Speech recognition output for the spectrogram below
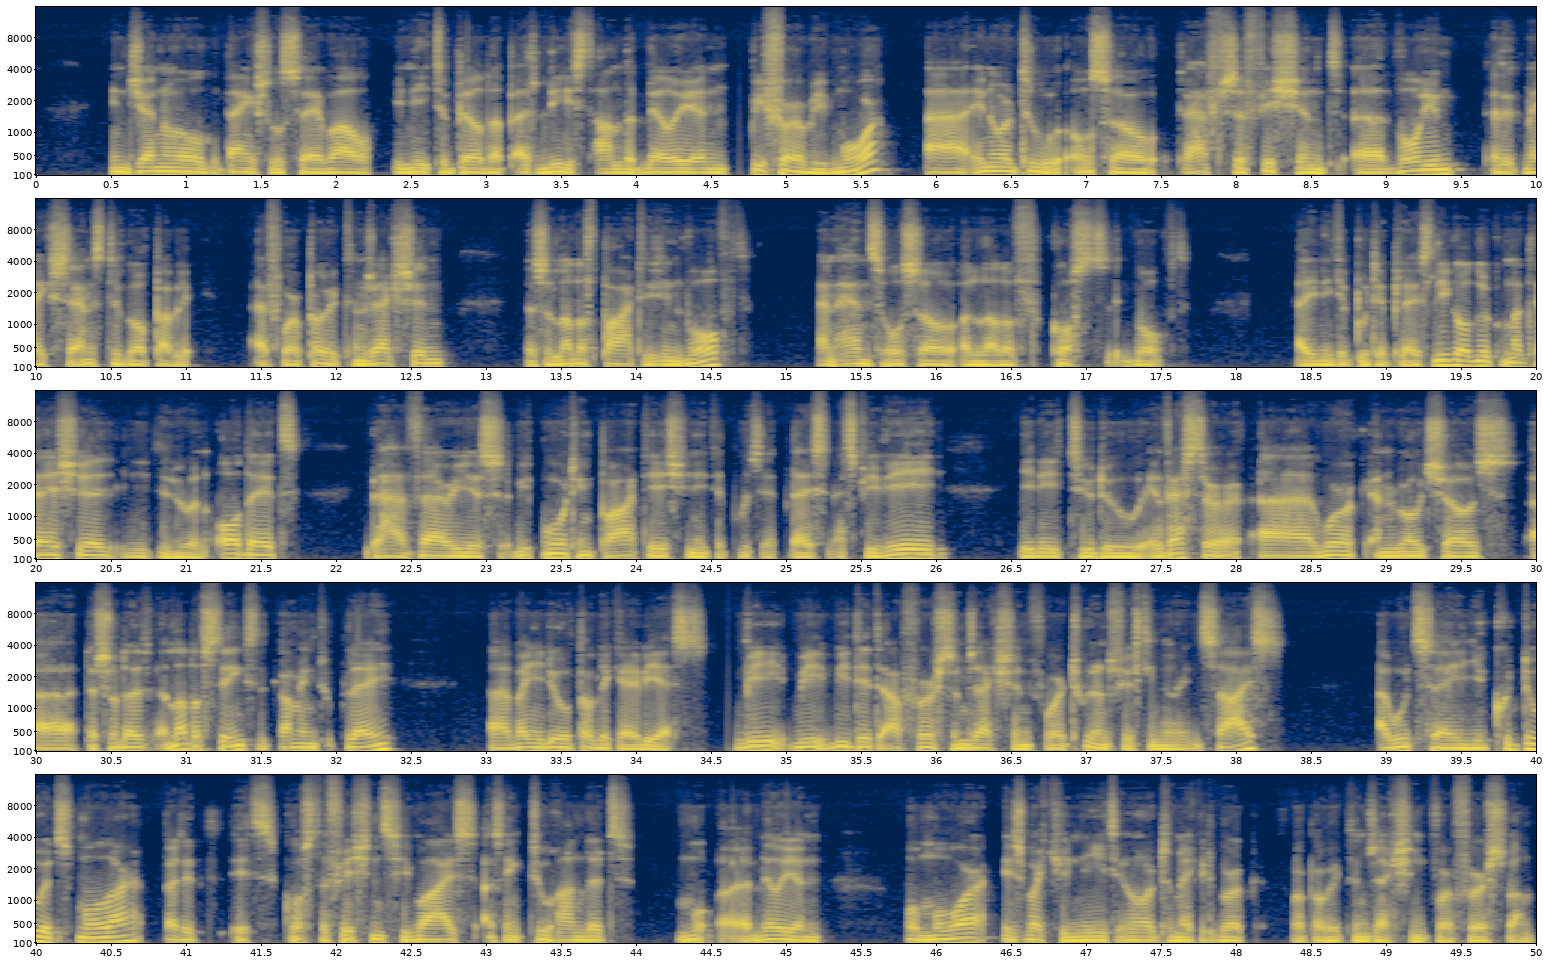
In general, the banks will say, well, you need to build up at least 100 million, preferably more, uh, in order to also to have sufficient uh, volume that it makes sense to go public. Uh, for a public transaction, there's a lot of parties involved and hence also a lot of costs involved. Uh, you need to put in place legal documentation. You need to do an audit. You have various reporting parties. You need to put in place an SPV. You need to do investor uh, work and roadshows. Uh, so there's a lot of things that come into play uh, when you do a public ABS. We, we, we did our first transaction for 250 million size. I would say you could do it smaller, but it, it's cost efficiency wise. I think 200 uh, million or more is what you need in order to make it work for a public transaction for a first one.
